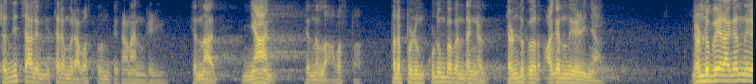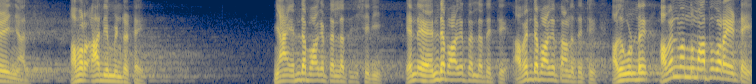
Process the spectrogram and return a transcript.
ശ്രദ്ധിച്ചാലും ഇത്തരം ഒരു അവസ്ഥ നമുക്ക് കാണാൻ കഴിയും. എന്നാൽ ഞാൻ എന്നുള്ള അവസ്ഥ പലപ്പോഴും കുടുംബ ബന്ധങ്ങൾ രണ്ടുപേർ അകന്നു കഴിഞ്ഞാൽ രണ്ടുപേർ അകന്നു കഴിഞ്ഞാൽ അവർ ആദ്യം മിണ്ടട്ടെ. ഞാൻ എന്റെ ഭാഗത്തല്ല ശരി എന്റെ എന്റെ ഭാഗത്തല്ല തെറ്റ് അവന്റെ ഭാഗത്താണ് തെറ്റ്. അതുകൊണ്ട് അവൻ വന്ന് മാപ്പ് പറയട്ടെ.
